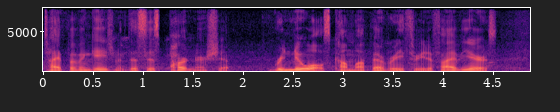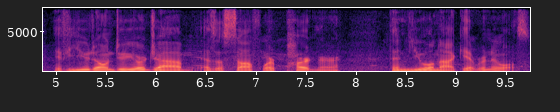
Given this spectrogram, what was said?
type of engagement. This is partnership. Renewals come up every three to five years. If you don't do your job as a software partner, then you will not get renewals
